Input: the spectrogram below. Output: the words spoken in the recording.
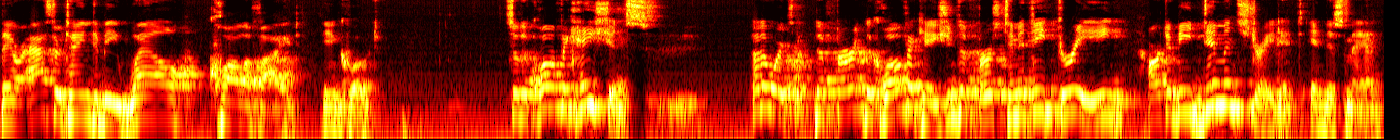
they are ascertained to be well qualified. End quote. So the qualifications in other words, the, first, the qualifications of 1 Timothy 3 are to be demonstrated in this man,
